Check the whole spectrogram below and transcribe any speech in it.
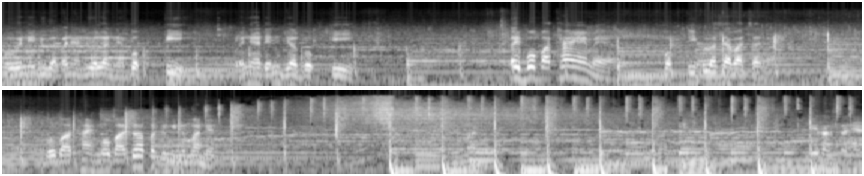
Oh ini juga banyak jualan ya, bob tea. Oh ini ada ini jual bob tea. Eh boba time ya, bob tea pula saya bacanya. Boba time, boba itu apa tuh minuman ya? Minuman. Ini rasanya.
